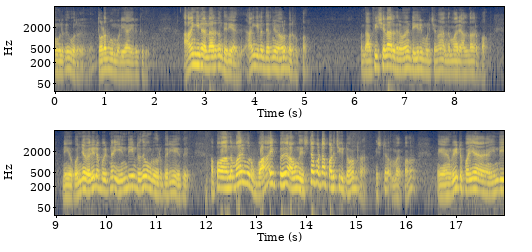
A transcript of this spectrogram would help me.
உங்களுக்கு ஒரு தொடர்பு மொழியாக இருக்குது. ஆங்கிலம் எல்லாருக்கும் தெரியாது. ஆங்கிலம் தெரிஞ்சவன் எவ்வளோ பேர் இருப்பான்? அந்த அஃபிஷியலாக இருக்கிறவன் டிகிரி முடித்தவன் அந்த மாதிரி ஆள் தான் இருப்பான். நீங்கள் கொஞ்சம் வெளியில் போயிட்டுனா ஹிந்தின்றது உங்களுக்கு ஒரு பெரிய இது. அப்போ அந்த மாதிரி ஒரு வாய்ப்பு அவங்க இஷ்டப்பட்டால் படிச்சுக்கிட்டோன்றான் இஷ்டம் இப்போ என் வீட்டு பையன் ஹிந்தி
